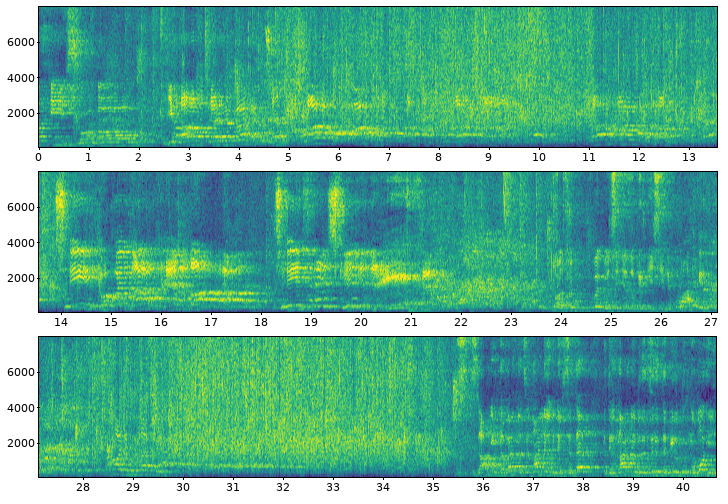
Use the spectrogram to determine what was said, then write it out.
З давніх давен Національний університет ветеринарної медицини та біотехнологій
